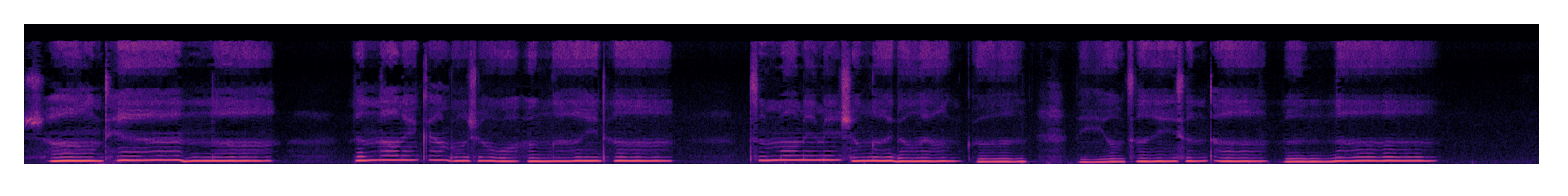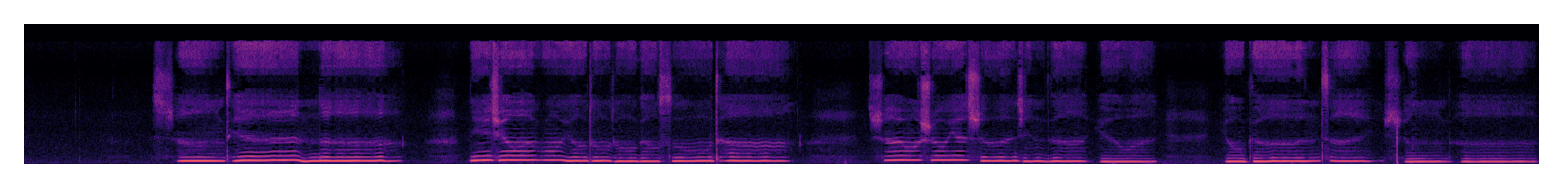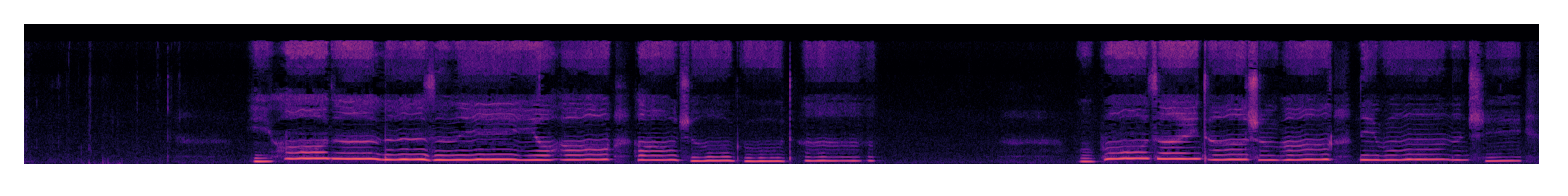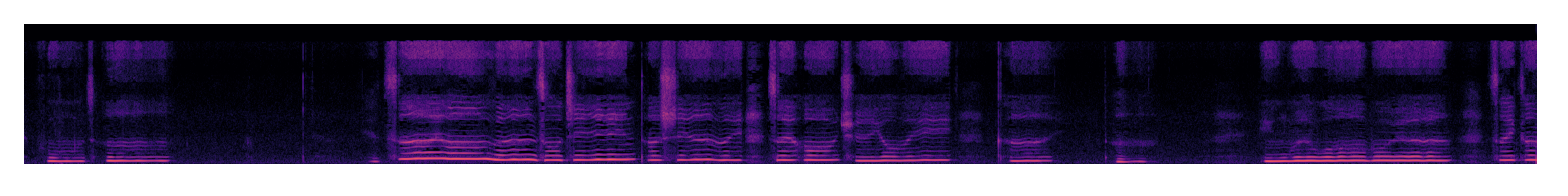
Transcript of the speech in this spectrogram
上天啊，难道你看不出我很爱他？怎么明明相爱的两个人，你要拆散他们呢？上天啊，你千万不要偷偷告诉他。无数夜深人静的夜晚，有个人在想他。以后的日子，你要好好照顾他。我不在了人走进他心里，最后却又离开他，因为我不愿再看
